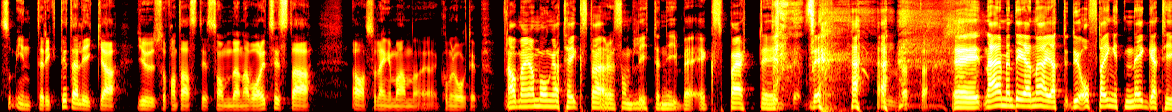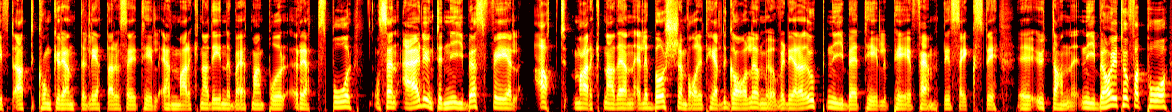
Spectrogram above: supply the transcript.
som inte riktigt är lika ljus och fantastisk som den har varit sista, ja, så länge man eh, kommer ihåg typ. Ja, men jag har många där som lite Nibe-expert. Eh, nej, men det ena är att det är ofta inget negativt att konkurrenter letar sig till en marknad. Det innebär att man är på rätt spår. Och sen är det ju inte Nibes fel att marknaden eller börsen varit helt galen med att värdera upp Nibe till P50-60, eh, utan Nibe har ju tuffat på,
